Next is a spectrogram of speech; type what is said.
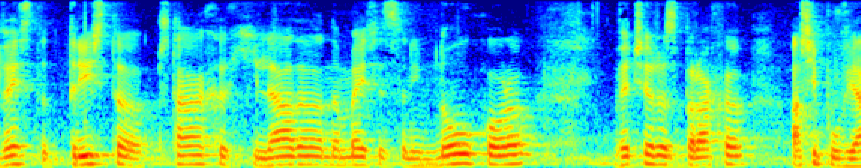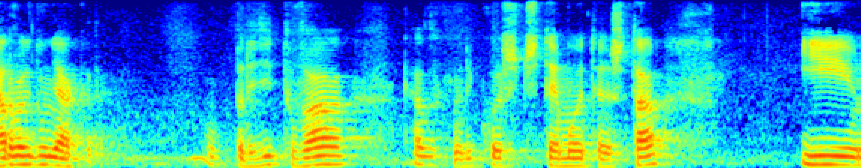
200, 300, станаха 1000 на месец. Нали. Много хора вече разбраха. Аз си повярвах до някъде. Преди това Казах, нали, кой ще чете моите неща. И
